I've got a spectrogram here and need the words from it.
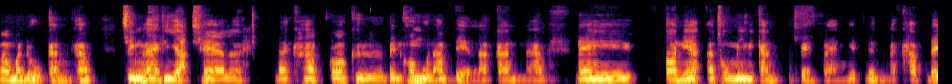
เรามาดูกันครับ สิ่งแรกที่อยากแชร์เลยนะครับ ก็คือเป็นข้อมูลอัปเดตล้วกันนะครับ ใน ตอนนี้อะโทมี่มีการเปลี่ยนแปลงนิดหนึ่งนะครับ ได้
